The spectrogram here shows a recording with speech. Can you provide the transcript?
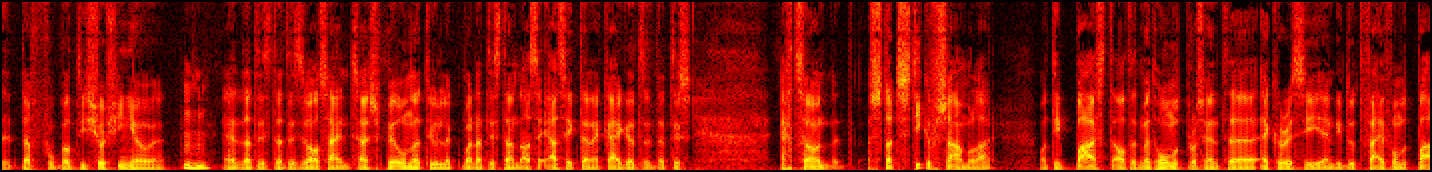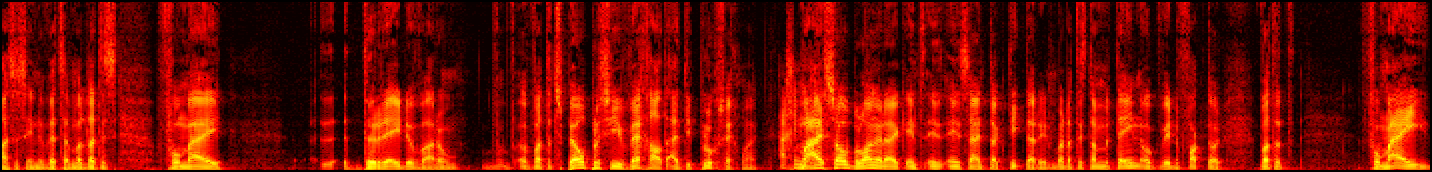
Dat, dat voetbalt die Jorginho, hè. Mhm. En dat is, dat is wel zijn, zijn speel natuurlijk. Maar dat is dan, als, als ik daar naar kijk, dat, dat is echt zo'n statistiekenverzamelaar. Want die paast altijd met 100% eh, accuracy en die doet 500 passes in de wedstrijd. Maar dat is voor mij de reden waarom, wat het spelplezier weghaalt uit die ploeg, zeg maar. Hij Maar hij is zo belangrijk in, in, in zijn tactiek daarin. Maar dat is dan meteen ook weer de factor wat het voor mij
